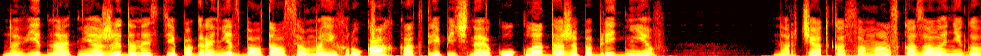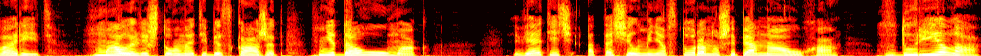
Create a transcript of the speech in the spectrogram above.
но, видно, от неожиданности погранец болтался в моих руках, как тряпичная кукла, даже побледнев. Нарчатка сама сказала не говорить. «Мало ли что она тебе скажет! Недоумок!» Вятич оттащил меня в сторону, шипя на ухо. «Сдурела!»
